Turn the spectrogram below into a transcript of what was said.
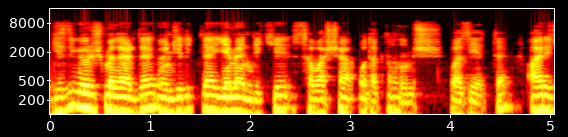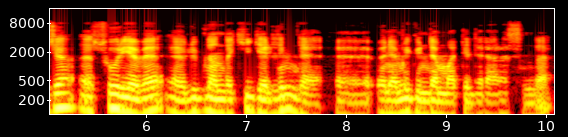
Gizli görüşmelerde öncelikle Yemen'deki savaşa odaklanılmış vaziyette. Ayrıca e, Suriye ve e, Lübnan'daki gerilim de önemli gündem maddeleri arasında.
